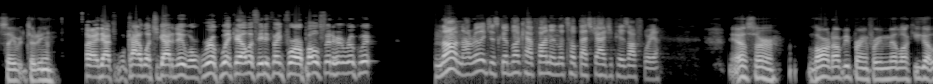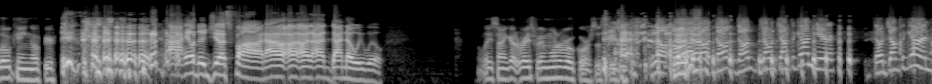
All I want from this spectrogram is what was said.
save it to the end. All right, that's kind of what you got to do. Well, real quick, Elvis, anything for our pole sitter here, real quick? No, not really. Just good luck, have fun, and let's hope that strategy pays off for you. Yes, sir. Lord, I'll be praying for you, Medlock. You got little King up here. ah, he'll do just fine. I, I, I, I- I know he will. At least I ain't got to race with him on a road course this season. No, oh, don't, don't, don't, don't jump the gun here. Don't jump the gun.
